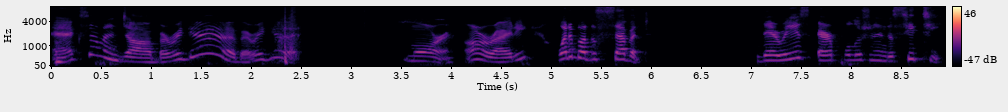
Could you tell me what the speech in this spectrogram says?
Excellent job. Very good. Very good. More. All righty. What about the seventh? There is air pollution in the city.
